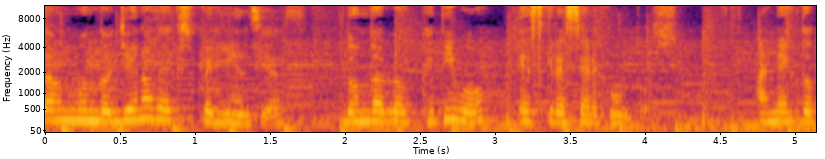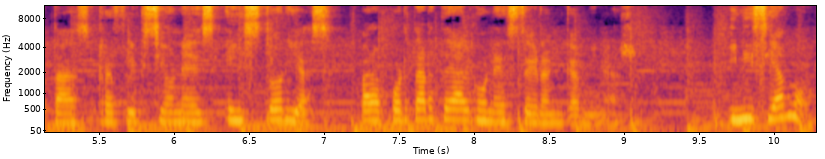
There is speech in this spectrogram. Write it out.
a un mundo lleno de experiencias, donde el objetivo es crecer juntos. Anécdotas, reflexiones e historias para aportarte algo en este gran caminar. ¡Iniciamos!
